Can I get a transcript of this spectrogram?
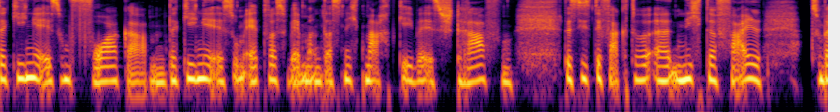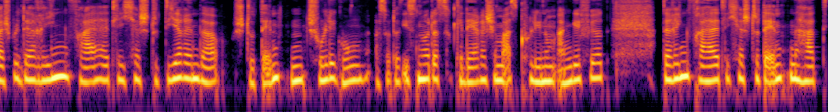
da ginge es um Vorgaben, da ginge es um etwas, wenn man das nicht macht, gäbe es Strafen. Das ist de facto äh, nicht der Fall. Zum Beispiel der Ring freiheitlicher Studierender, Studenten, Entschuldigung, also das ist nur das generische Maskulinum angeführt. Der Ring freiheitlicher Studenten hat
